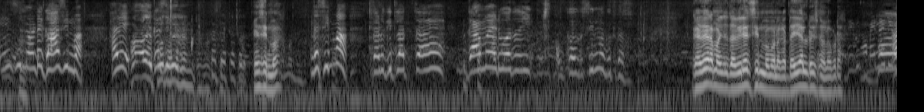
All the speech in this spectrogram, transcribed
ఏ సినిమా అంటే గా సినిమా? అదే ఏం సినిమా. ఇంకా సినిమా? గడుగు ఇట్లా తా- గామ ఎటు పోతుంది? ఒక సినిమా గుర్తుకా గదేరా మంచి ద విలేజ్ సినిమా మనకు దయ్యాలు చూసిన లోపల. ఒక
